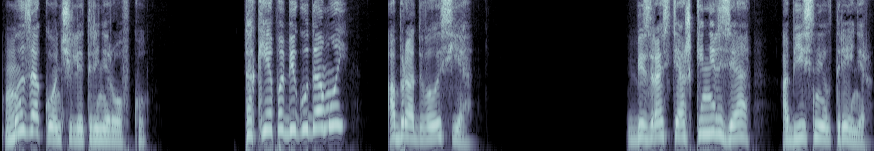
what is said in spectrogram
«Мы закончили тренировку». «Так я побегу домой?» — обрадовалась я. «Без растяжки нельзя», объяснил тренер,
